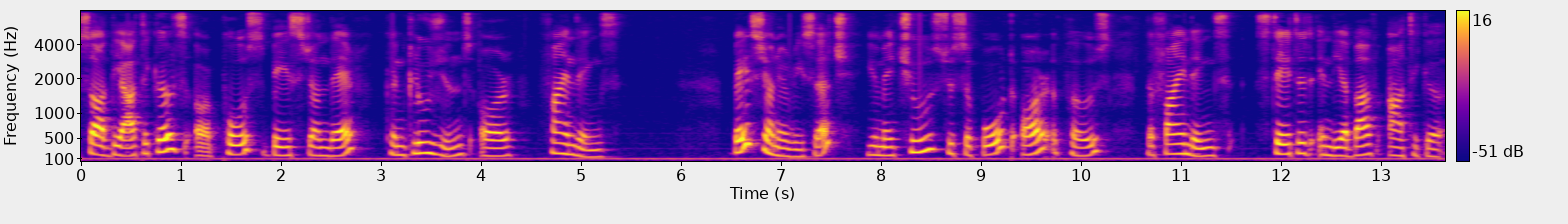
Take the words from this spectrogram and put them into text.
Sort the articles or posts based on their conclusions or findings. Based on your research, you may choose to support or oppose the findings stated in the above article.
